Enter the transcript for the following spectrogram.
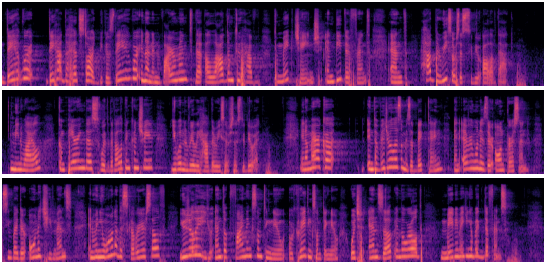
They were they had the head start because they were in an environment that allowed them to have to make change and be different and had the resources to do all of that. Meanwhile, comparing this with a developing country, you wouldn't really have the resources to do it. In America, individualism is a big thing, and everyone is their own person, seen by their own achievements. And when you want to discover yourself, usually you end up finding something new or creating something new, which ends up in the world maybe making a big difference.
